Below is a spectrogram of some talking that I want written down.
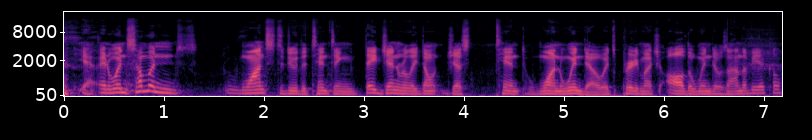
yeah, and when someone wants to do the tinting, they generally don't just tint one window. It's pretty much all the windows on the vehicle.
